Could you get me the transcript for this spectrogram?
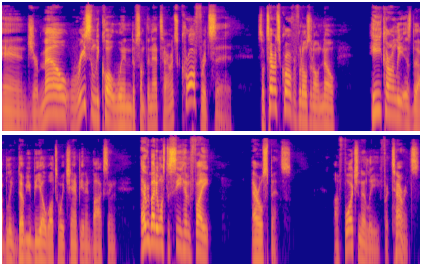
And Jermell recently caught wind of something that Terence Crawford said. So Terence Crawford, for those who don't know, he currently is the, I believe, WBO welterweight champion in boxing. Everybody wants to see him fight Errol Spence. Unfortunately for Terence,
